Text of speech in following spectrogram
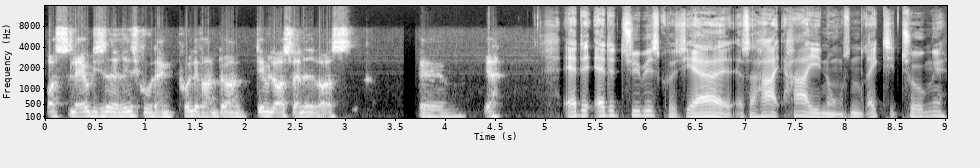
også lave de risikovurdering på leverandøren. Det vil også være nede ved os. Øh, ja. Er det, er det typisk hos jer, øh, altså har, har I nogle sådan rigtig tunge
